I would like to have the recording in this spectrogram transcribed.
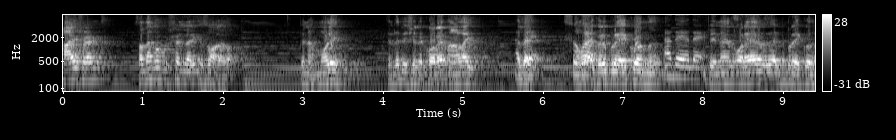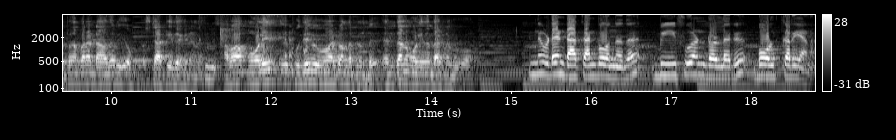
ഹായ് ഫ്രണ്ട്സ് സദാ എല്ലാവർക്കും സ്വാഗതം. പിന്നെ മോളി എന്നിട്ട് ശരി കുറെ നാളായി അല്ലേ? നമ്മളൊക്കെ ഒരു ബ്രേക്ക് വന്ന്. പിന്നെ കുറെ ഇതായിട്ട് ബ്രേക്ക് വന്നു. ഇപ്പൊ നമ്മൾ രണ്ടാമത് സ്റ്റാർട്ട് ചെയ്തേക്കാണ് അപ്പൊ മോളി പുതിയ വിഭവമായിട്ട് വന്നിട്ടുണ്ട്. എന്താണ് മോളി ഉണ്ടാക്കുന്ന വിഭവം? ഇന്ന് ഇവിടെ ഉണ്ടാക്കാൻ പോകുന്നത് ബീഫ് കൊണ്ടുള്ളൊരു ബോൾ കറിയാണ്.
